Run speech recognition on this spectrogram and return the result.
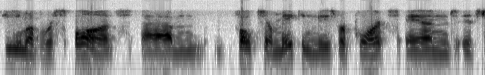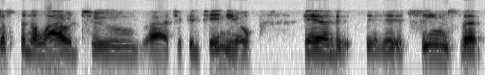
scheme of response, um, folks are making these reports, and it's just been allowed to uh, to continue. And it, it seems that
